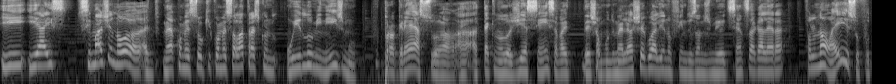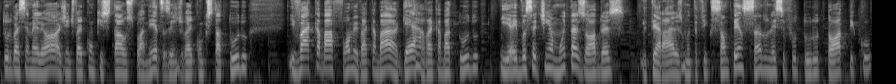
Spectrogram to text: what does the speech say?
E, e aí se imaginou, né? Começou o que começou lá atrás com o iluminismo, o progresso, a, a- tecnologia, a ciência vai deixar o mundo melhor. Chegou ali no fim dos anos 1800, a galera falou: não, é isso, o futuro vai ser melhor, a gente vai conquistar os planetas, a gente vai conquistar tudo e vai acabar a fome, vai acabar a guerra, vai acabar tudo. E aí você tinha muitas obras literárias, muita ficção pensando nesse futuro utópico.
